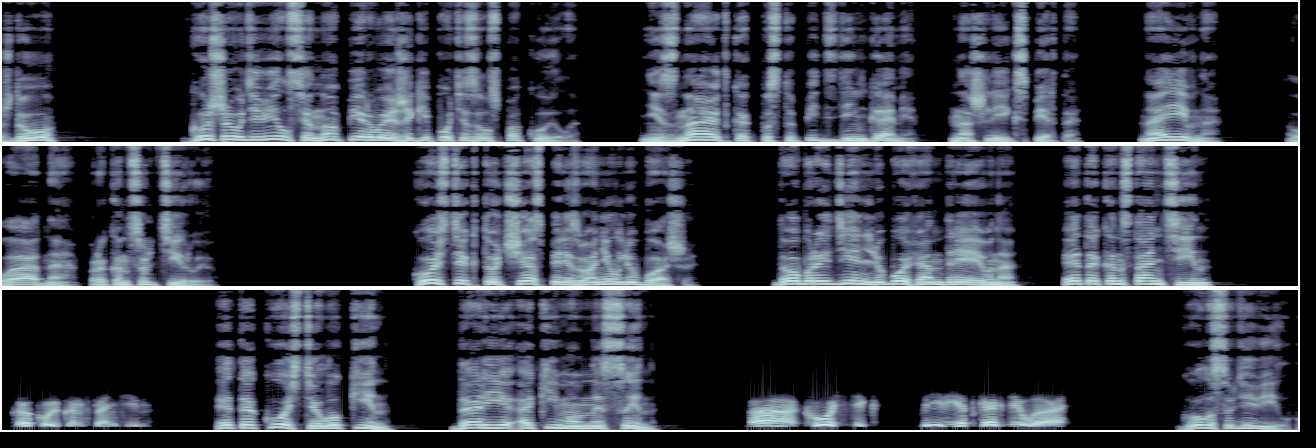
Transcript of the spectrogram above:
жду. Гоша удивился, но первая же гипотеза успокоила. Не знают, как поступить с деньгами. Нашли эксперта. Наивно. Ладно, проконсультирую. Костик тот час перезвонил Любаше. «Добрый день, Любовь Андреевна. Это Константин». Какой Константин? «Это Костя Лукин, Дарьи Акимовны сын». А, Костик, привет, как дела? Голос удивил.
